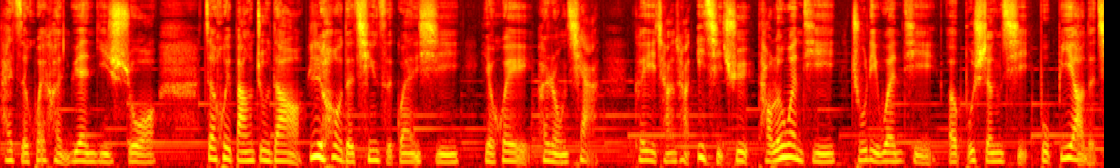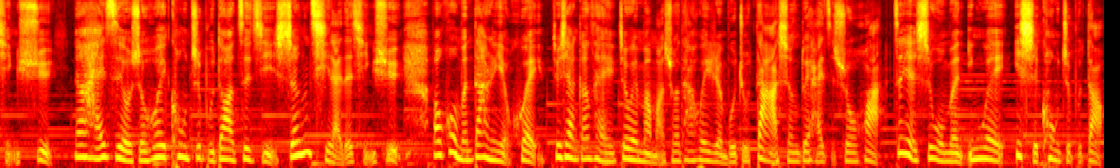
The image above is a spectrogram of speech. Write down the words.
孩子会很愿意说，这会帮助到日后的亲子关系，也会很融洽。可以常常一起去讨论问题、处理问题，而不升起不必要的情绪。那孩子有时候会控制不到自己升起来的情绪，包括我们大人也会。就像刚才这位妈妈说，她会忍不住大声对孩子说话，这也是我们因为一时控制不到，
